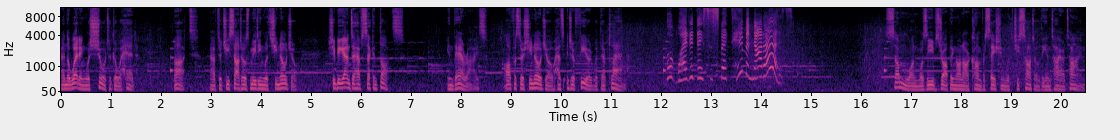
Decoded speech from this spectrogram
and the wedding was sure to go ahead. But, after Chisato's meeting with Shinojo, she began to have second thoughts. In their eyes, Officer Shinojo has interfered with their plan. But why did they suspect him and not us? Someone was eavesdropping on our conversation with Chisato the entire time.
